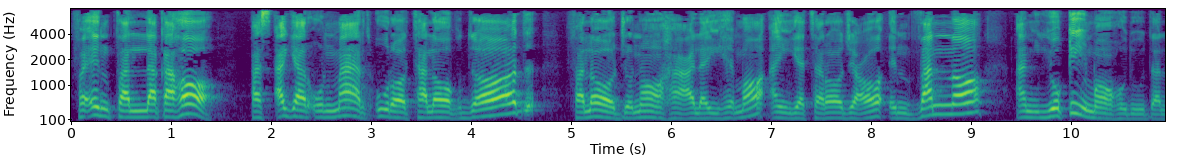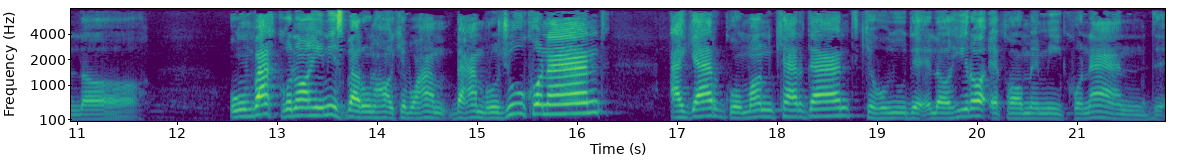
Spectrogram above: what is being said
فان طلقها پس اگر اون مرد او را طلاق داد فلا جناح علیهما ان یتراجعا ان ظنا ان یقیما حدود الله. اون وقت گناهی نیست بر اونها که با هم به هم رجوع کنند. اگر گمان کردند که حدود الهی را اقامه می کنند.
